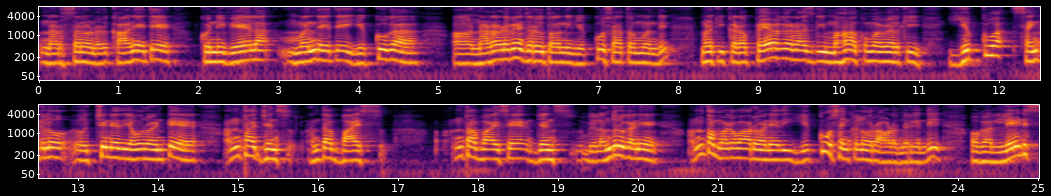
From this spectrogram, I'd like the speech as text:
నడుస్తూనే ఉన్నారు. కానీ అయితే కొన్ని వేల మంది అయితే ఎక్కువగా నడవడమే జరుగుతోంది. ఎక్కువ శాతం మంది. మనకి ఇక్కడ ప్రయాగరాజ్కి మహాకుంభమేళకి ఎక్కువ సంఖ్యలో వచ్చిండేది ఎవరు అంటే అంతా జెంట్స్ అంతా బాయ్స్ అంతా బాయ్సే జెంట్స్ వీళ్ళందరూ కానీ అంత మగవారు అనేది ఎక్కువ సంఖ్యలో రావడం జరిగింది. ఒక లేడీస్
